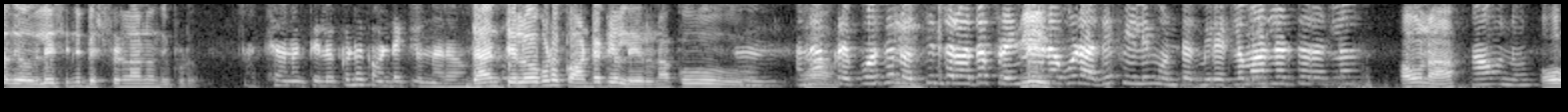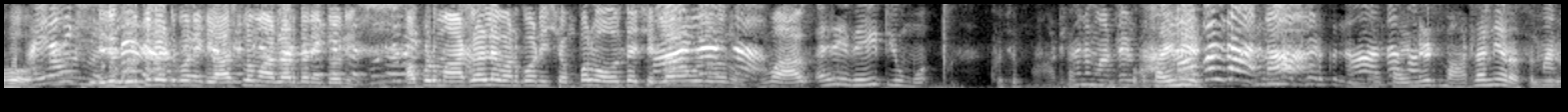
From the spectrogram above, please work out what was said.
అది వదిలేసింది బెస్ట్ ఫ్రెండ్ లానే ఉంది ఇప్పుడు. దాని తెలియ కూడా కాంటాక్ట్లో లేరు. నాకు ప్రపోజల్ వచ్చిన తర్వాత ఫ్రెండ్ అయినా కూడా అదే ఫీలింగ్ ఉంటది. మీరు ఎట్లా మాట్లాడతారు అట్లా? అవునా? అవును. ఓహో. ఇది గుర్తుపెట్టుకో నీకు లాస్ట్లో మాట్లాడతా నీతోని. అప్పుడు మాట్లాడలేవు అనుకో నీ చెంపలు వదులుతాయి చెట్ల నువ్వు. అరే వెయిట్ యూ కొంచెం మాట్లాడు. ఒక ఫైవ్ మినిట్స్ ఫైవ్ మినిట్స్ మాట్లాడినారు అసలు మీరు.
